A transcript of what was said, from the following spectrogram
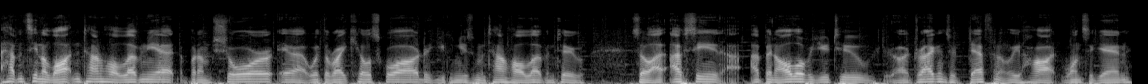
I haven't seen a lot in Town Hall 11 yet but I'm sure uh, with the right kill squad you can use them in Town Hall 11 too so I, have seen I've been all over YouTube. Uh, dragons are definitely hot once again.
